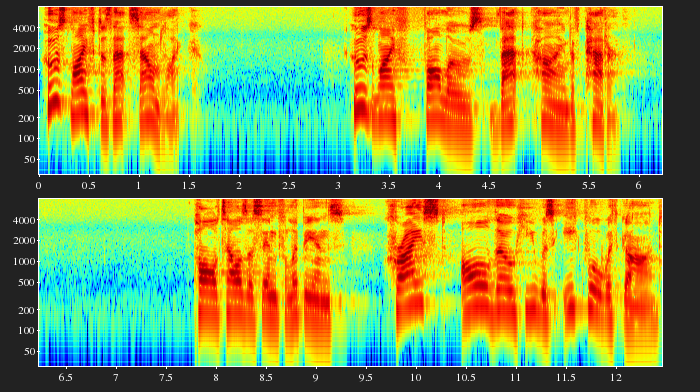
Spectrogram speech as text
Whose life does that sound like? Whose life follows that kind of pattern? Paul tells us in Philippians Christ, although he was equal with God,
